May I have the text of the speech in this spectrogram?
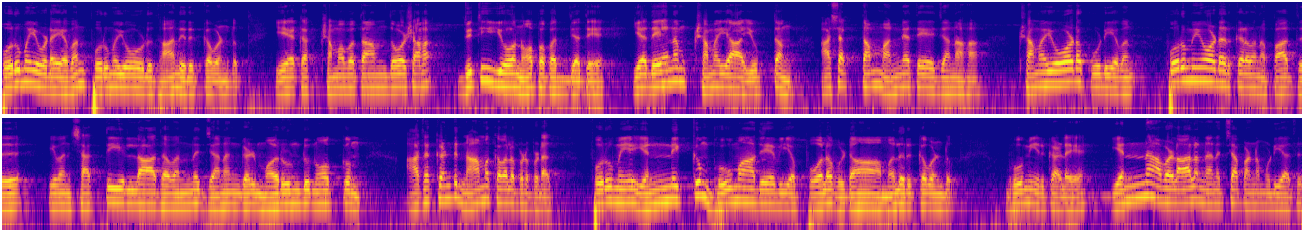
பொறுமையுடையவன் பொறுமையோடு தான் இருக்க வேண்டும். ஏக க்ஷமவதாம் தோஷா த்விதீயோ நோபபத்தியதே எதேனம் க்ஷமையா யுக்தம் அசக்தம் மன்யதே ஜனஹ. க்ஷமையோட கூடியவன் பொறுமையோட இருக்கிறவனை பார்த்து இவன் சக்தி இல்லாதவன்னு ஜனங்கள் மருண்டு நோக்கும். அதை கண்டு நாம கவலைப்படப்படாது. பொறுமையை என்னைக்கும் பூமாதேவியை போல விடாமல் இருக்க வேண்டும். பூமி இருக்காளே என்ன அவளால் நினைச்சா பண்ண முடியாது?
